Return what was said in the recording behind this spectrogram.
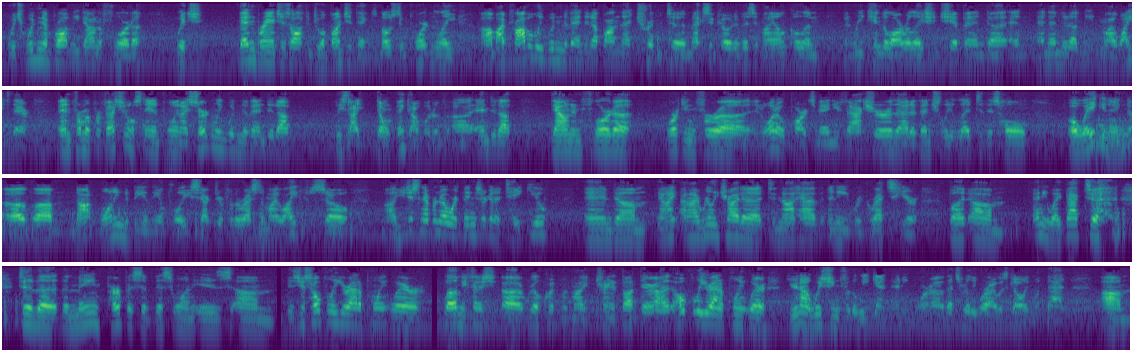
which wouldn't have brought me down to Florida, which then branches off into a bunch of things. Most importantly, um, I probably wouldn't have ended up on that trip to Mexico to visit my uncle and, and rekindle our relationship and, uh, and, and ended up meeting my wife there. And from a professional standpoint, I certainly wouldn't have ended up, at least I don't think I would have, uh, ended up down in Florida working for uh, an auto parts manufacturer that eventually led to this whole awakening of um, not wanting to be in the employee sector for the rest of my life. So uh, you just never know where things are going to take you, and um, and I and I really try to to not have any regrets here. But um, anyway, back to to the the main purpose of this one is um, is just hopefully you're at a point where. Well, let me finish uh, real quick with my train of thought there. Uh, hopefully, you're at a point where you're not wishing for the weekend anymore. Uh, that's really where I was going with that. Um,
